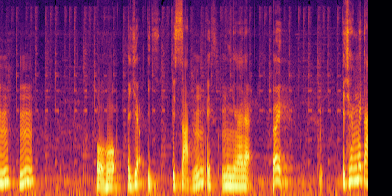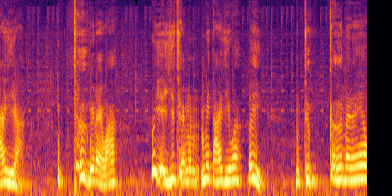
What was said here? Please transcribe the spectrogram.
อืมอืมโอ้โหไอ้เหี้ยไอ้ไอ้สัตว์ไอ้มึงยังไงเนี่ยเฮ้ยไอ้แชงไม่ตายทีอะมึงถึกไปไหนวะเฮ้ยไอ้เหี้ยแชงมันไม่ตายทีวะเฮ้ยมันถึกเกินไปแล้ว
